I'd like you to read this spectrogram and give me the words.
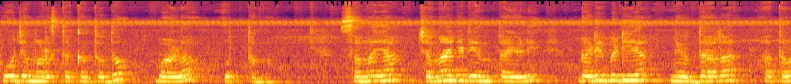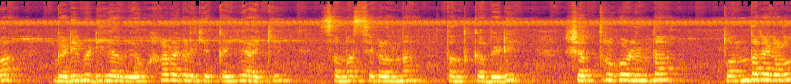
ಪೂಜೆ ಮಾಡಿಸ್ತಕ್ಕಂಥದ್ದು ಭಾಳ ಉತ್ತಮ. ಸಮಯ ಚೆನ್ನಾಗಿದೆ ಅಂತ ಹೇಳಿ ಗಡಿಬಿಡಿಯ ನಿರ್ಧಾರ ಅಥವಾ ಗಡಿಬಿಡಿಯ ವ್ಯವಹಾರಗಳಿಗೆ ಕೈ ಹಾಕಿ ಸಮಸ್ಯೆಗಳನ್ನು ತಂದ್ಕೋಬೇಡಿ. ಶತ್ರುಗಳಿಂದ ತೊಂದರೆಗಳು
